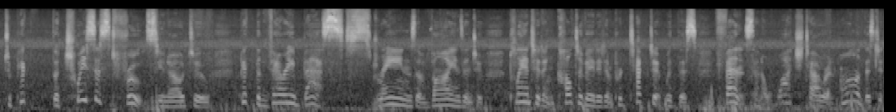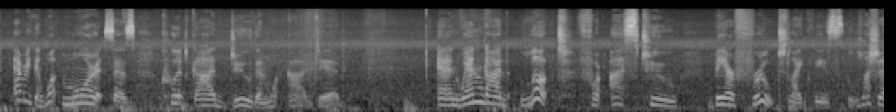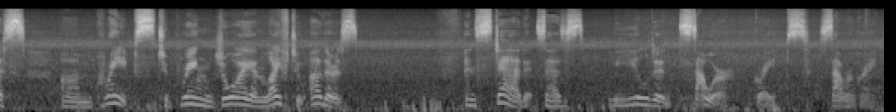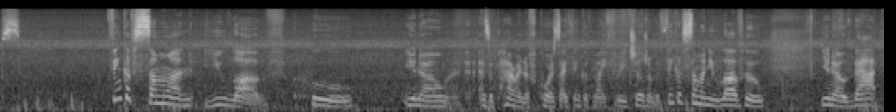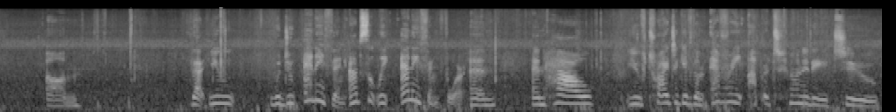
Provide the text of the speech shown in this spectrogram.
to pick the choicest fruits, you know, to pick the very best strains of vines and to plant it and cultivated and protected with this fence and a watchtower and all of this did everything. What more, it says, could God do than what God did? And when God looked for us to bear fruit like these luscious um, grapes to bring joy and life to others, Instead, it says we yielded sour grapes, sour grapes. Think of someone you love who, you know, as a parent, of course, I think of my three children, but think of someone you love who, you know, that, um, that you would do anything, absolutely anything for, and, and how you've tried to give them every opportunity to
